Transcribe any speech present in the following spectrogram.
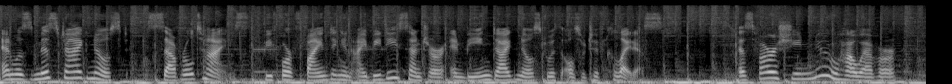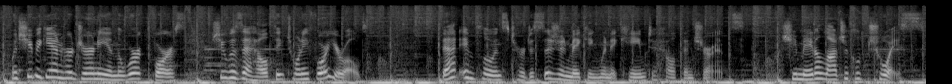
and was misdiagnosed several times before finding an IBD center and being diagnosed with ulcerative colitis. As far as she knew, however, when she began her journey in the workforce, she was a healthy 24 year old. That influenced her decision making when it came to health insurance. She made a logical choice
